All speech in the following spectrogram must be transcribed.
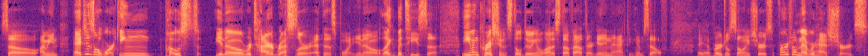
So I mean, Edge is a working post, you know, retired wrestler at this point. You know, like Batista. Even Christian is still doing a lot of stuff out there, getting into acting himself. Yeah, Virgil selling shirts. Virgil never has shirts.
